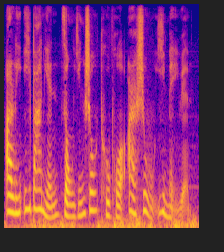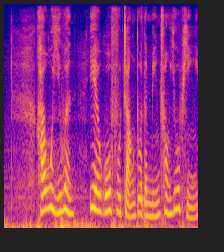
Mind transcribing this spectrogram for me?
二零一八年总营收突破二十五亿美元。毫无疑问，叶国富掌舵的名创优品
